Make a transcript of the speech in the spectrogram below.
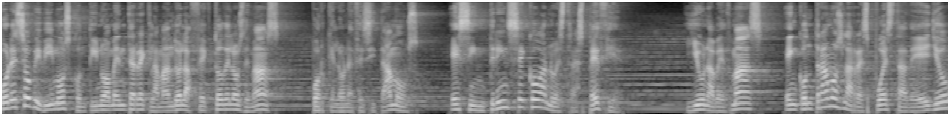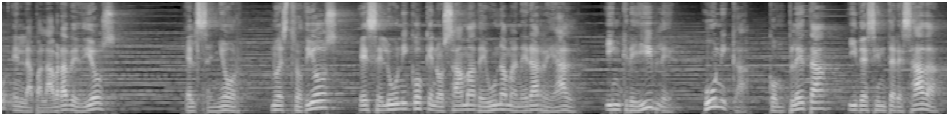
Por eso vivimos continuamente reclamando el afecto de los demás, porque lo necesitamos. Es intrínseco a nuestra especie. Y una vez más, encontramos la respuesta de ello en la palabra de Dios. El Señor, nuestro Dios, es el único que nos ama de una manera real, increíble, única, completa y desinteresada,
